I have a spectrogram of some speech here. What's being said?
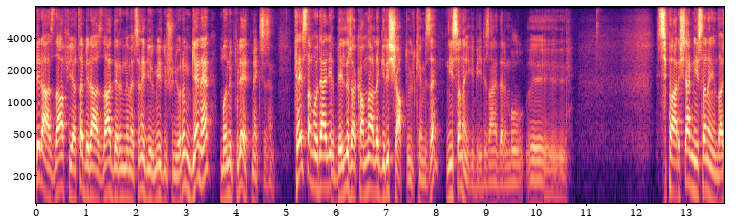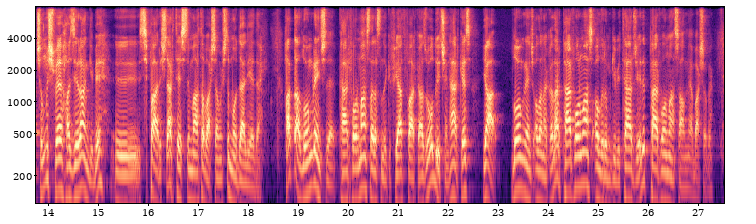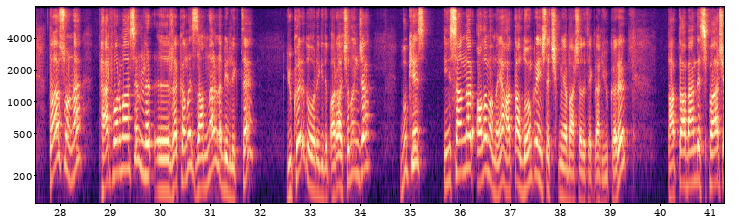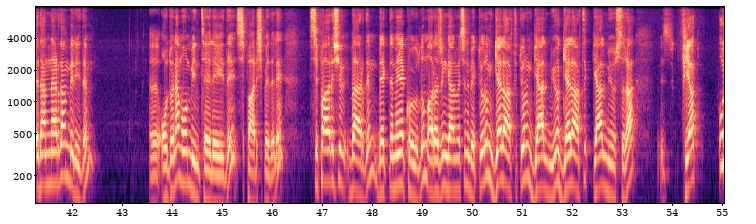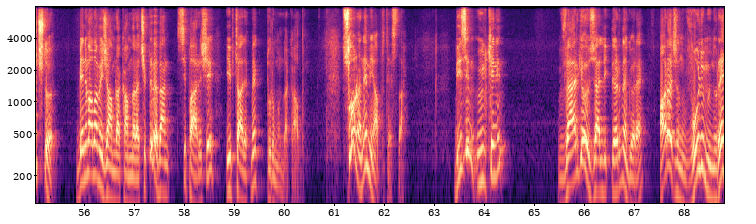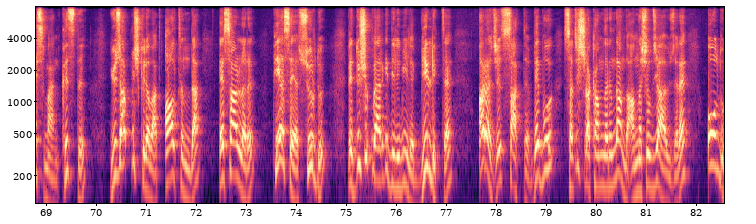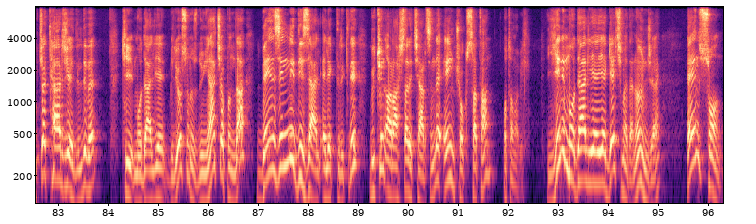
biraz daha fiyata biraz daha derinlemesine girmeyi düşünüyorum. Gene manipüle etmeksizin. Tesla modeli belli rakamlarla giriş yaptı ülkemize. Nisan ayı gibiydi zannederim bu e, siparişler Nisan ayında açılmış ve Haziran gibi e, siparişler teslimata başlamıştı Model Y'de. Hatta long range ile performans arasındaki fiyat farkı az olduğu için herkes ya long range alana kadar performans alırım gibi tercih edip performans almaya başladı. Daha sonra performansın e, rakamı zamlarla birlikte yukarı doğru gidip ara açılınca bu kez insanlar alamamaya hatta long range'de çıkmaya başladı tekrar yukarı. Hatta ben de sipariş edenlerden biriydim. Ee, o dönem 10.000 TL'ydi sipariş bedeli. Siparişi verdim, beklemeye koyuldum. Aracın gelmesini bekliyorum. Gel artık diyorum, gelmiyor. Gel artık gelmiyor sıra. Fiyat uçtu. Benim alamayacağım rakamlara çıktı ve ben siparişi iptal etmek durumunda kaldım. Sonra ne mi yaptı Tesla? Bizim ülkenin vergi özelliklerine göre aracın volümünü resmen kıstı. 160 kW altında SR'ları piyasaya sürdü ve düşük vergi dilimiyle birlikte aracı sattı ve bu satış rakamlarından da anlaşılacağı üzere oldukça tercih edildi ve ki Model Y biliyorsunuz dünya çapında benzinli, dizel, elektrikli bütün araçlar içerisinde en çok satan otomobil. Yeni Model Y'ye geçmeden önce en son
